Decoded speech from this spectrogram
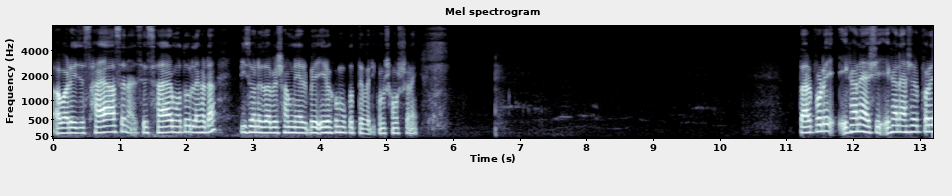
আবার এই যে ছায়া আছে না, সেই ছায়ার মতো লেখাটা পিছনে যাবে, সামনে আসবে, এরকমও করতে পারি, কোনো সমস্যা নেই। তারপরে এখানে আসি, এখানে আসার পরে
